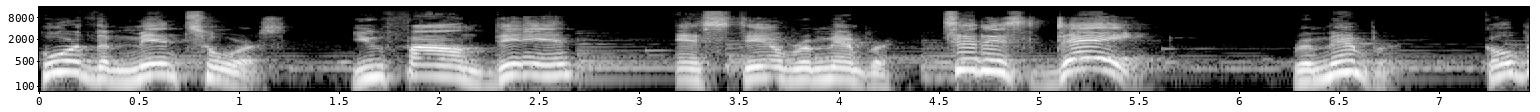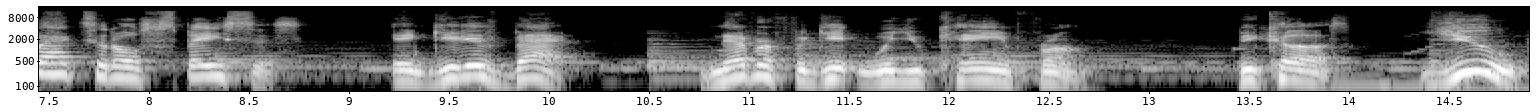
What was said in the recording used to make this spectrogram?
Who are the mentors you found then and still remember to this day? Remember, go back to those spaces and give back Never forget where you came from because you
